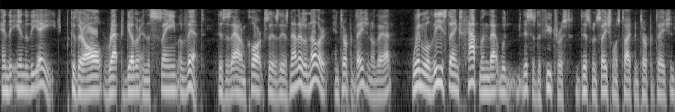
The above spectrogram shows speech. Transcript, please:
and the end of the age, because they're all wrapped together in the same event. This is Adam Clarke says this. Now, there's another interpretation of that, when will these things happen? That would this is the futurist dispensationalist type interpretation.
